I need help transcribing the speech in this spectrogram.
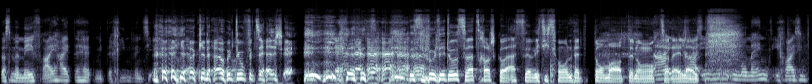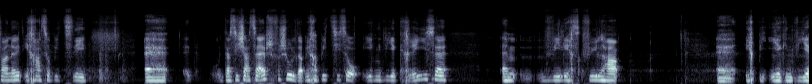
dass man mehr Freiheiten hat mit den Kindern, wenn sie Ja, genau, und du erzählst, dass du nicht auswärts kannst gehen essen, wie dein Sohn mit Tomaten und Mozzarella Nein, ich Im Moment, ich weiß im Fall nicht, ich habe so ein bisschen, äh, das ist auch selbst verschuldet, aber ich habe ein bisschen so irgendwie eine Krise, ähm, weil ich das Gefühl habe, äh, ich bin irgendwie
